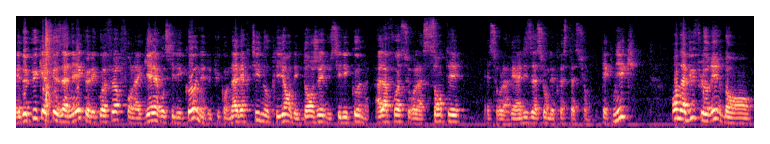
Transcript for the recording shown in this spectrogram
Et depuis quelques années que les coiffeurs font la guerre au silicone et depuis qu'on avertit nos clients des dangers du silicone à la fois sur la santé et sur la réalisation des prestations techniques, on a vu fleurir dans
